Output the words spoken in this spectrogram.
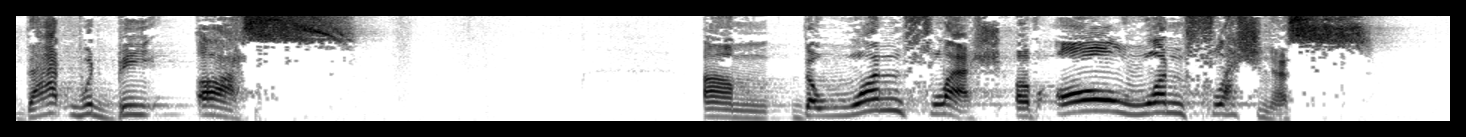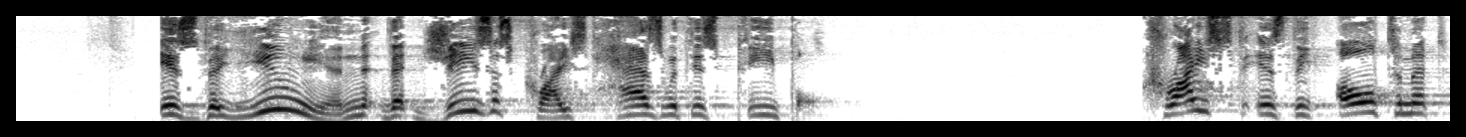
That would be us. Um, the one flesh of all one fleshness is the union that Jesus Christ has with his people. Christ is the ultimate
